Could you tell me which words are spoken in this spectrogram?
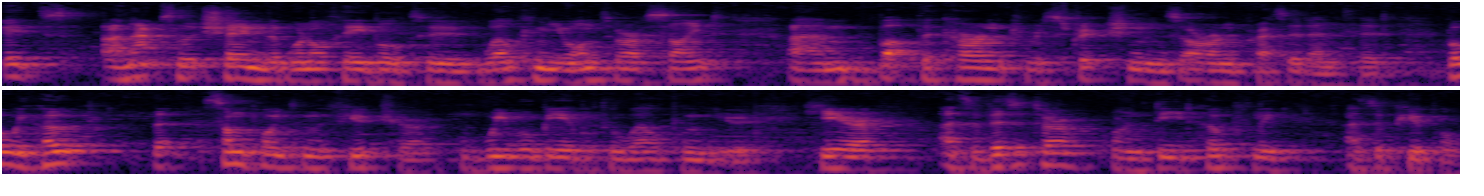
It's an absolute shame that we're not able to welcome you onto our site, um, but the current restrictions are unprecedented. But we hope that at some point in the future we will be able to welcome you here as a visitor or indeed hopefully as a pupil.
